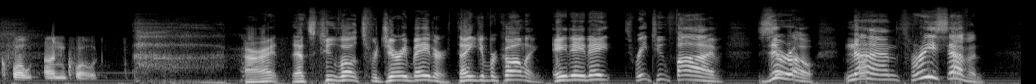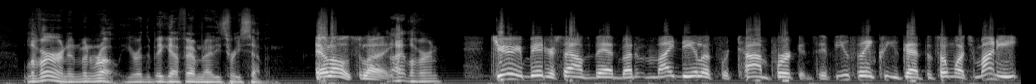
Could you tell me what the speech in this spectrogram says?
Quote unquote. All right. That's two votes for Jerry Bader. Thank you for calling. 888-325-0937. Laverne and Monroe. You're in the Big FM 93.7. Hello, Sly. Hi, Laverne. Jerry Bader sounds bad, but my deal is for Tom Perkins. If you think he's got so much money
